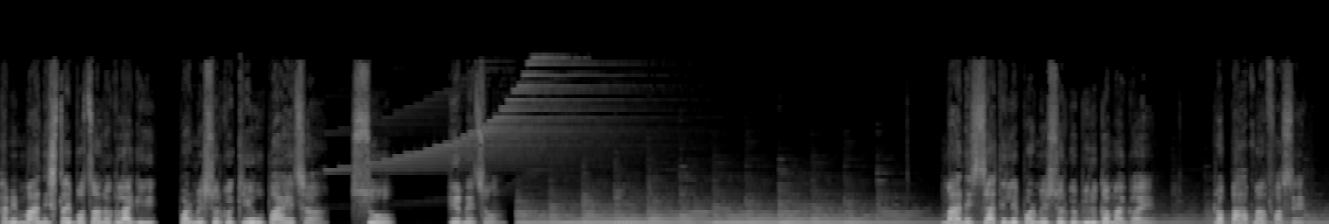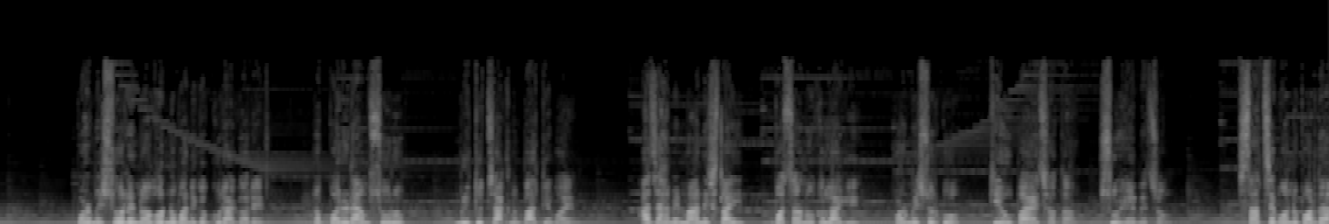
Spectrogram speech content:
हामी मानिसलाई बचाउनको लागि परमेश्वरको के उपाय छ सो हेर्नेछौँ। मानिस जातिले परमेश्वरको विरुद्धमा गए र पापमा फसे। परमेश्वरले नगर्नु भनेको कुरा गरे र परिणाम स्वरूप मृत्यु चाख्न बाध्य भए। आज हामी मानिसलाई बचाउनको लागि परमेश्वरको के उपाय छ त सो हेर्नेछौँ। साँच्चै भन्नुपर्दा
